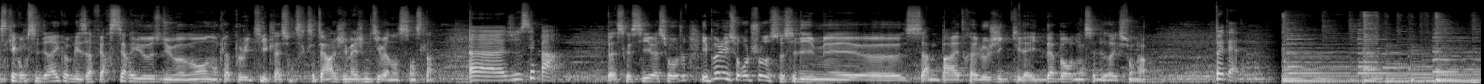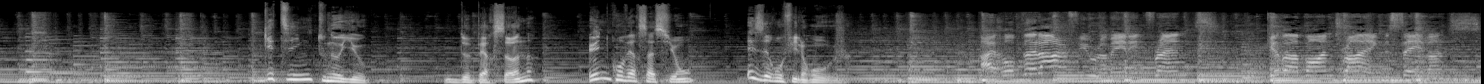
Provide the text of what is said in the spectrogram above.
Ce qui est considéré comme les affaires sérieuses du moment, donc la politique, la science, etc. J'imagine qu'il va dans ce sens-là. Euh, je sais pas. Parce que s'il va sur autre chose, il peut aller sur autre chose, ceci dit, mais euh, ça me paraîtrait logique qu'il aille d'abord dans cette direction-là. Peut-être. Getting to know you. Deux personnes, une conversation et zéro fil rouge. I hope that our few remaining friends give up on trying to save us.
